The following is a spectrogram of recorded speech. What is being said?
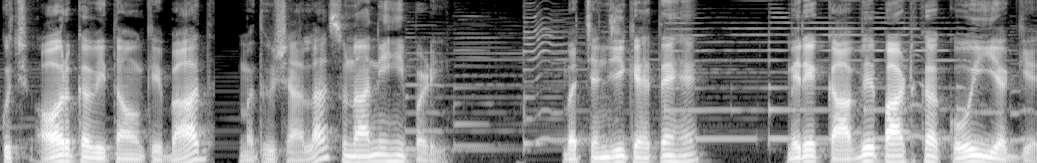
कुछ और कविताओं के बाद मधुशाला सुनानी ही पड़ी। बच्चन जी कहते हैं, मेरे काव्य पाठ का कोई यज्ञ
